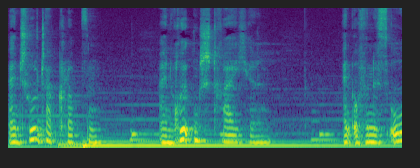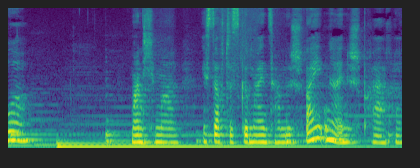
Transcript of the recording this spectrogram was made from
ein Schulterklopfen, ein Rückenstreicheln, ein offenes Ohr. Manchmal ist auch das gemeinsame Schweigen eine Sprache.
